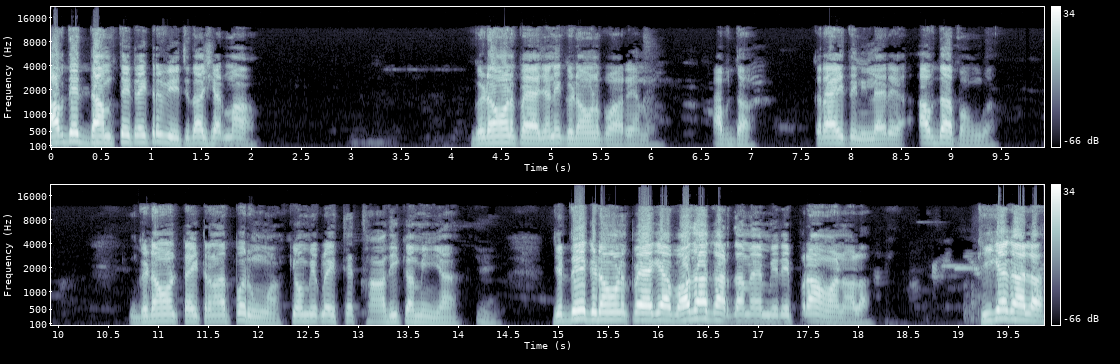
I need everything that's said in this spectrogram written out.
ਆਪਦੇ ਦਮ ਤੇ ਟਰੈਕਟਰ ਵੇਚਦਾ ਸ਼ਰਮਾ। ਗਡਾਉਣ ਪੈ ਜਾਣੇ ਗਡਾਉਣ ਪਾ ਰਿਹਾ ਮੈਂ। ਆਪਦਾ। ਕਿਰਾਏ ਤੇ ਨਹੀਂ ਲੈ ਰਿਹਾ ਆਪਦਾ ਪਾਉਂਗਾ ਗਡਾਉਣ ਟਰੈਕਟਰਾਂ ਦਾ ਭਰੂਆ ਕਿਉਂ ਮੇਰੇ ਕੋਲ ਇੱਥੇ ਥਾਂ ਦੀ ਕਮੀ ਆ। ਜੀ। ਜਿੱਦੇ ਗਡਾਉਣ ਪੈ ਗਿਆ ਵਾਅਦਾ ਕਰਦਾ ਮੈਂ ਮੇਰੇ ਭਰਾਵਾਂ ਨਾਲ। ਠੀਕ ਹੈ ਗੱਲ?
